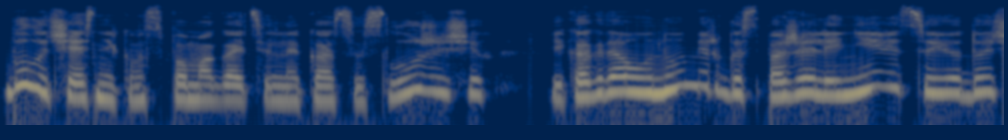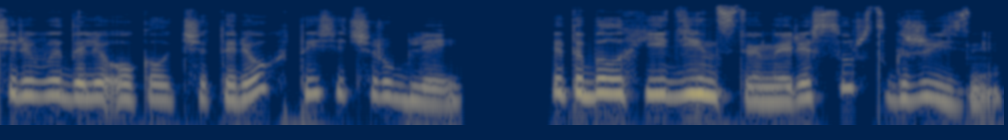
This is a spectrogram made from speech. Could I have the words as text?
был участником вспомогательной кассы служащих, и когда он умер, госпоже ленивец и ее дочери выдали около 4 тысяч рублей. Это был их единственный ресурс к жизни.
